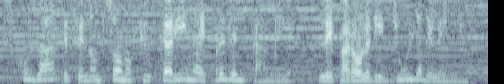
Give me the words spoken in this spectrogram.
Scusate se non sono più carina e presentabile, le parole di Giulia De Lellis.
